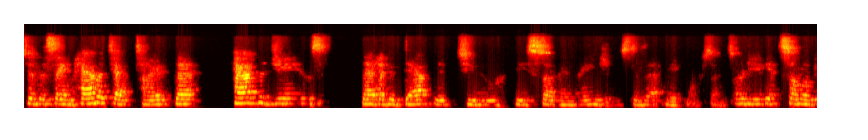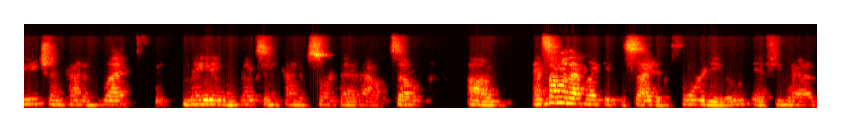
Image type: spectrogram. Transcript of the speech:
to the same habitat type that have the genes that have adapted to these southern ranges? Does that make more sense? Or do you get some of each and kind of let mating and mixing kind of sort that out? So, um, and some of that might get decided for you if you have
